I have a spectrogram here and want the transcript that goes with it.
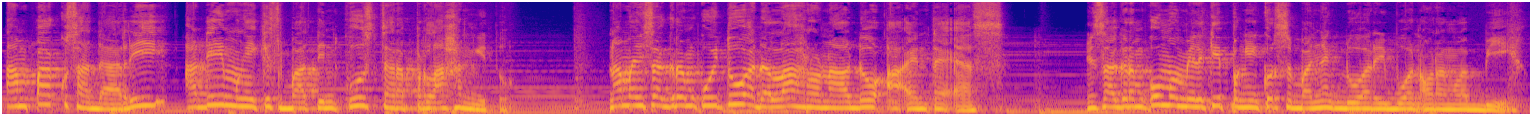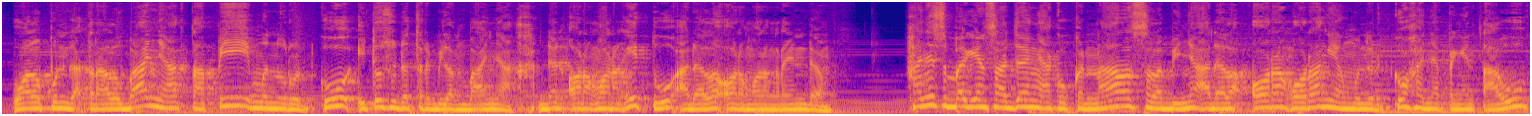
tanpa aku sadari ada yang mengikis batinku secara perlahan gitu. Nama Instagramku itu adalah Ronaldo ANTS. Instagramku memiliki pengikut sebanyak 2000-an orang lebih. Walaupun nggak terlalu banyak, tapi menurutku itu sudah terbilang banyak. Dan orang-orang itu adalah orang-orang random hanya sebagian saja yang aku kenal, selebihnya adalah orang-orang yang menurutku hanya pengen tahu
